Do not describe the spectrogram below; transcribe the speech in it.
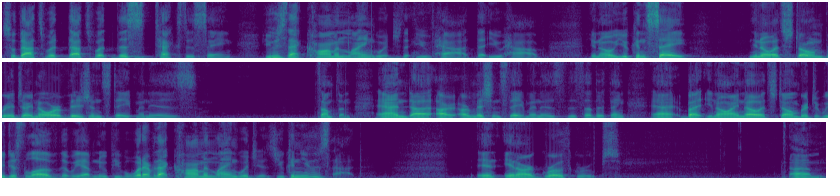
so that's what, that's what this text is saying. Use that common language that you've had, that you have. You know, you can say, you know, at Stonebridge, I know our vision statement is something. And uh, our, our mission statement is this other thing. Uh, but, you know, I know at Stonebridge, we just love that we have new people. Whatever that common language is, you can use that in, in our growth groups. Um,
